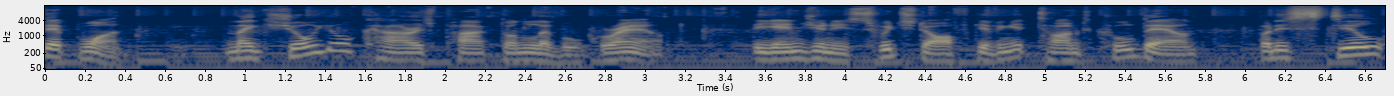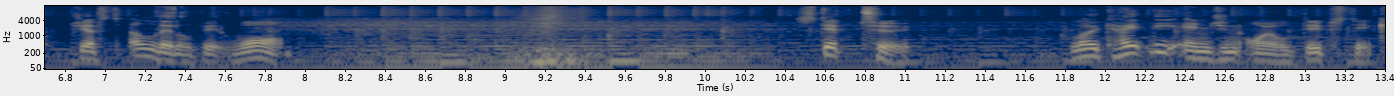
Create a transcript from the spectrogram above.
Step 1. Make sure your car is parked on level ground. The engine is switched off, giving it time to cool down, but is still just a little bit warm. Step 2. Locate the engine oil dipstick.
